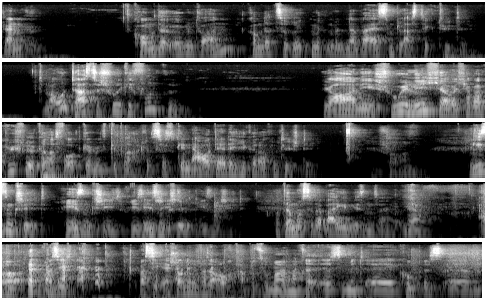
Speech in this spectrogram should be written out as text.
Dann kommt er irgendwann, kommt er zurück mit, mit einer weißen Plastiktüte. Mal, Und, hast du Schuhe gefunden? Ja, nee, Schuhe nicht, aber ich habe ein Büffelgras-Wodka mitgebracht. Das ist genau der, der hier gerade auf dem Tisch steht. Hervorragend. Riesengeschichte. Riesengeschichte, Riesengeschichte. Und da musst du dabei gewesen sein. Ja. Aber was ich, was ich erstaunlicherweise auch ab und zu mal mache, ist mit äh, Kumpels, ähm,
